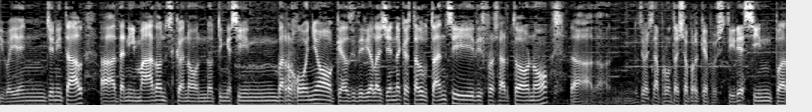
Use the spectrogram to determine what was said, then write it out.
i veient gent i tal, eh, d'animar doncs, que no, no tinguessin vergonya o que els diria la gent que està dubtant si disfressar-te o no, de, de, els vaig anar a preguntar això perquè pues, tiressin per,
